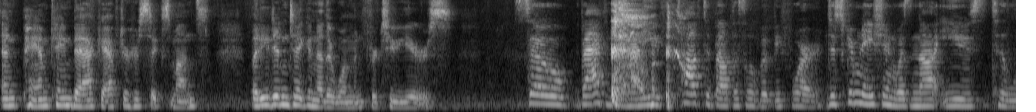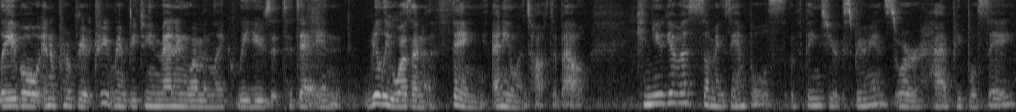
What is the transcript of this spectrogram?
And Pam came back after her six months, but he didn't take another woman for two years. So back then, and you've talked about this a little bit before, discrimination was not used to label inappropriate treatment between men and women like we use it today, and really wasn't a thing anyone talked about. Can you give us some examples of things you experienced or had people say?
